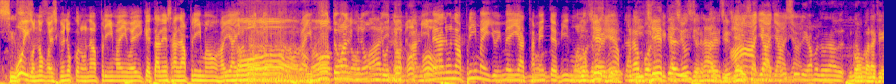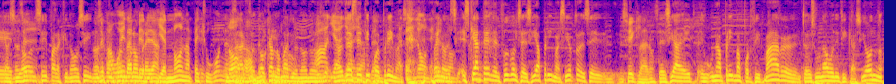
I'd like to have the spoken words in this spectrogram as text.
Sí, Uy, no, es que uno con una prima y, güey, ¿qué tal esa la prima? Ojalá hay No, foto, hay no, foto, no, Mario, yo- no, no. a mí me dan una prima y yo inmediatamente firmo No, lo que sea. una bonificación se le puede decir. Ah, ya, ya, Sí, ya. digámosle una, para que no se- sí, para que no, sí, no se confunda el hombre ya. Piernona, pechugona. No, no, Carlos Mario, no, no, Ah, no es de ese tipo de primas. bueno. Es, que antes en el fútbol se decía prima, ¿cierto? Se, Sí, claro. se decía eh, eh, una prima por firmar, entonces una bonificación. No,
